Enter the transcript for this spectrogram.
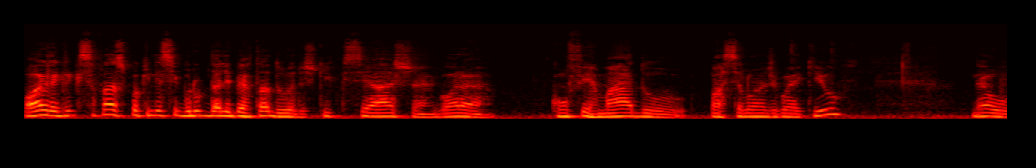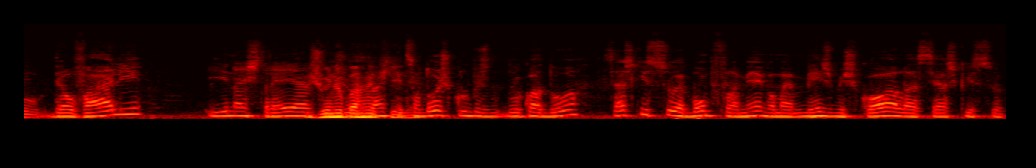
Olha, eu queria que você falasse um pouquinho desse grupo da Libertadores. O que, que você acha agora confirmado Barcelona de Guayaquil, né, o Del Valle e na estreia Júnior o Barranquilla. São dois clubes do Equador. Você acha que isso é bom pro Flamengo? É uma mesma escola? Você acha que isso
